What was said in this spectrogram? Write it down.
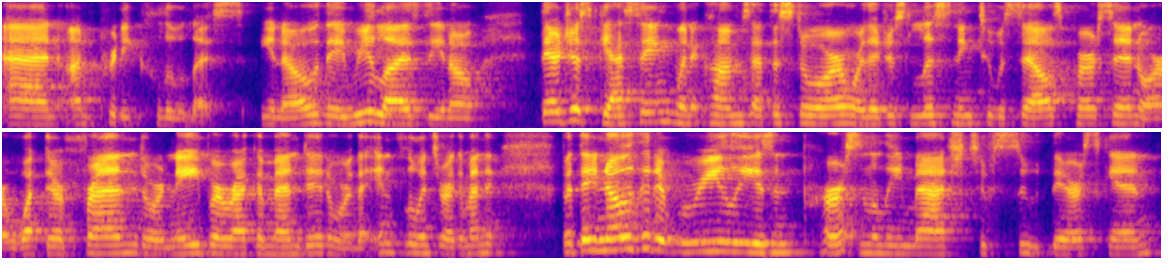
and I'm pretty clueless. You know, they realized, you know they're just guessing when it comes at the store or they're just listening to a salesperson or what their friend or neighbor recommended or the influencer recommended but they know that it really isn't personally matched to suit their skin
